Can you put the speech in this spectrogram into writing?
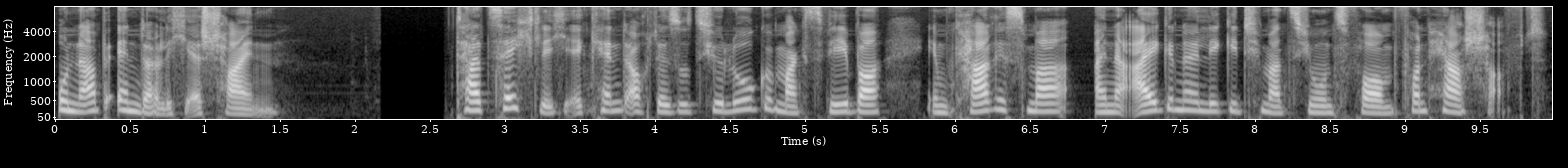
unabänderlich erscheinen. Tatsächlich erkennt auch der Soziologe Max Weber im Charisma eine eigene Legitimationsform von Herrschaft.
